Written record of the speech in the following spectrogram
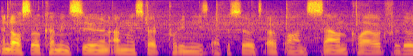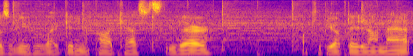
And also, coming soon, I'm going to start putting these episodes up on SoundCloud for those of you who like getting your podcasts through there. I'll keep you updated on that.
